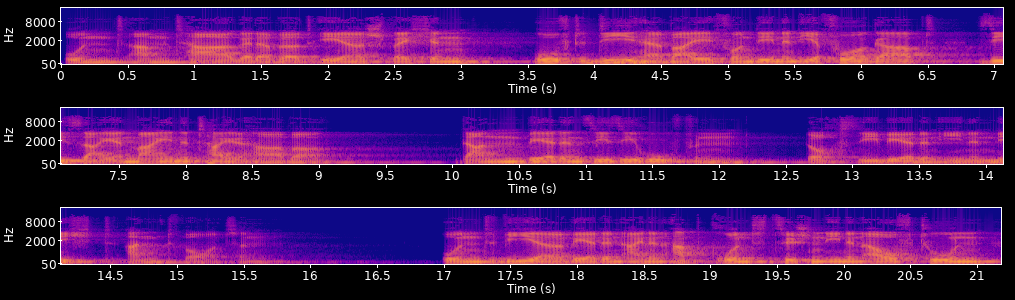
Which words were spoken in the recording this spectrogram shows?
Und am Tage, da wird er sprechen, ruft die herbei, von denen ihr vorgabt, sie seien meine Teilhaber. Dann werden sie sie rufen, doch sie werden ihnen nicht antworten. Und wir werden einen Abgrund zwischen ihnen auftun,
